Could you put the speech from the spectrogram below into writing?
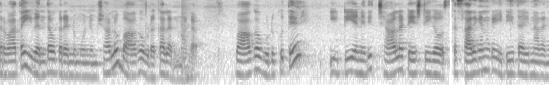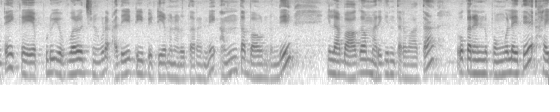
తర్వాత ఇవంతా ఒక రెండు మూడు నిమిషాలు బాగా ఉడకాలన్నమాట. బాగా ఉడికితే ఈ టీ అనేది చాలా టేస్టీగా వస్తుంది. ఒకసారి కనుక ఈ టీ తాగినారంటే ఇక ఎప్పుడు ఎవ్వరు వచ్చినా కూడా అదే టీ పెట్టేయమని అడుగుతారండి. అంత బాగుంటుంది. ఇలా బాగా మరిగిన తర్వాత ఒక రెండు పొంగులు అయితే హై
